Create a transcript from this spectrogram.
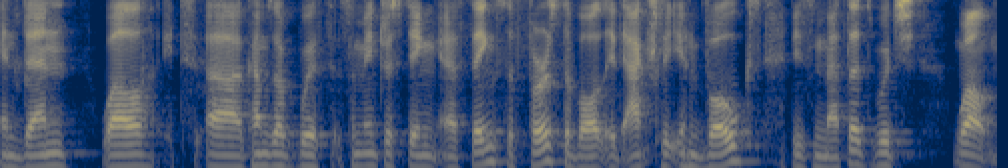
And then, well, it uh, comes up with some interesting uh, things. So first of all, it actually invokes these methods, which well,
